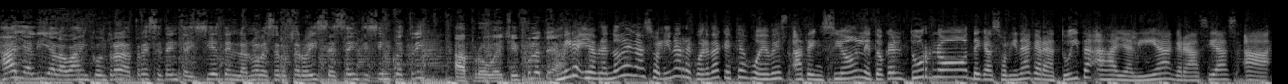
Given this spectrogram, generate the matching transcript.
Hialeah la vas a encontrar a 377 en la 900 y 65 Street. Aprovecha y fuletea. Mira, y hablando de gasolina, recuerda que este jueves, atención, le toca el turno de gasolina gratuita a Hialeah gracias a A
